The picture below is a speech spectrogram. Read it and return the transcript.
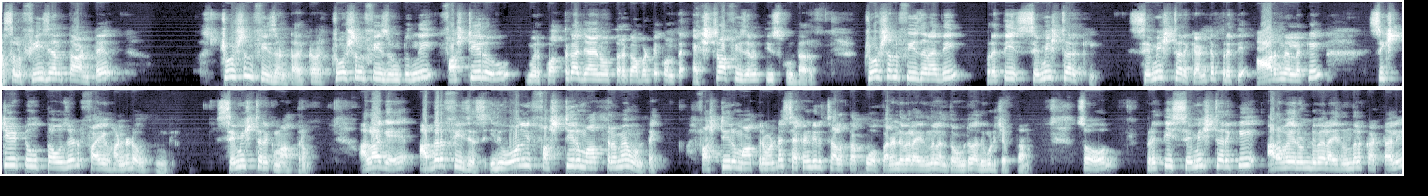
అసలు ఫీజు ఎంత అంటే ట్యూషన్ ఫీజు అంటారు ఇక్కడ ట్యూషన్ ఫీజు ఉంటుంది. ఫస్ట్ ఇయర్ మీరు కొత్తగా జాయిన్ అవుతారు కాబట్టి కొంత ఎక్స్ట్రా ఫీజు అనేది తీసుకుంటారు. ట్యూషన్ ఫీజు అనేది ప్రతి సెమిస్టర్కి సెమిస్టర్కి అంటే ప్రతి ఆరు నెలలకి sixty two thousand five hundred అవుతుంది. సెమిస్టర్కి మాత్రం. అలాగే అదర్ ఫీజెస్ ఇది ఓన్లీ ఫస్ట్ ఇయర్ మాత్రమే ఉంటాయి. ఫస్ట్ ఇయర్ మాత్రమే అంటే సెకండ్ ఇయర్ చాలా తక్కువ. పన్నెండు వేల ఐదు వందలు ఎంత ఉంటుంది అది కూడా చెప్తాను. సో ప్రతి సెమిస్టర్కి అరవై రెండు వేల ఐదు వందలు కట్టాలి.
